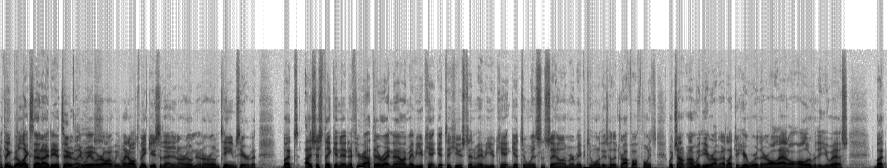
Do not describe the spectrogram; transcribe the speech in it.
I think Bill likes that idea too. Like we yes. we're all we might all make use of that in our own in our own teams here. But but I was just thinking, and if you're out there right now, and maybe you can't get to Houston, maybe you can't get to Winston Salem, or maybe to one of these other drop off points, which I'm I'm with you, Rob. I'd like to hear where they're all at, all, all over the U.S. But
